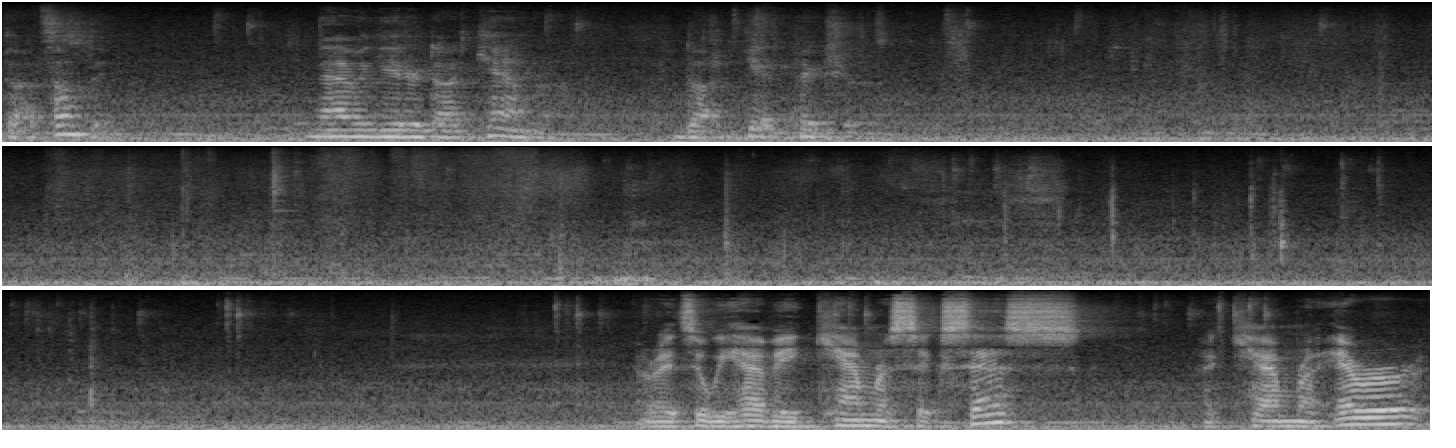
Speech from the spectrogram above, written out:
dot something. Navigator dot camera dot get picture. All right, so we have a camera success, a camera error,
